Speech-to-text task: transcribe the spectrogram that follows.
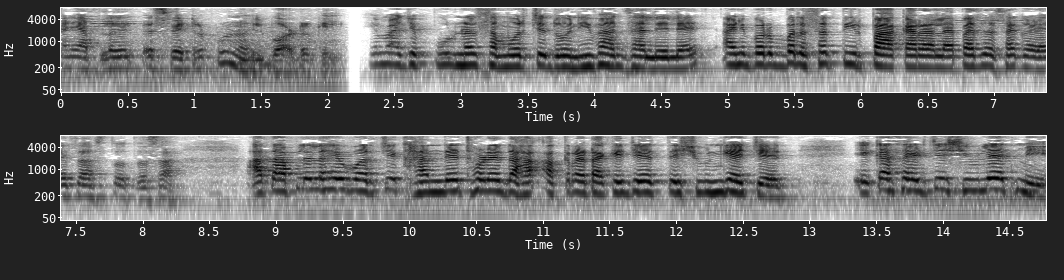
आणि आपलं स्वेटर पूर्ण होईल बॉर्डर केली. हे माझे पूर्ण समोरचे दोन्ही भाग झालेले आहेत. आणि बरोबर असं तिरपा आकार आला पाहिजे जसा गळ्याचा असतो तसा. आता आपल्याला हे वरचे खांदे थोडे दहा अकरा टाके जे आहेत ते शिवून घ्यायचे आहेत. एका साईडचे शिवले आहेत मी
